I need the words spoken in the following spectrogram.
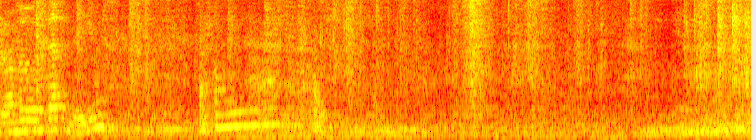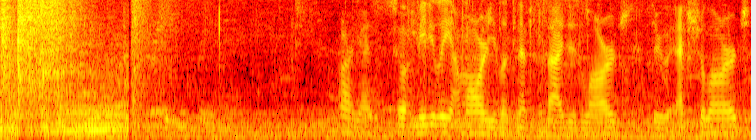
Y'all know what that means? Alright guys, so immediately I'm already looking at the sizes large through extra large,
